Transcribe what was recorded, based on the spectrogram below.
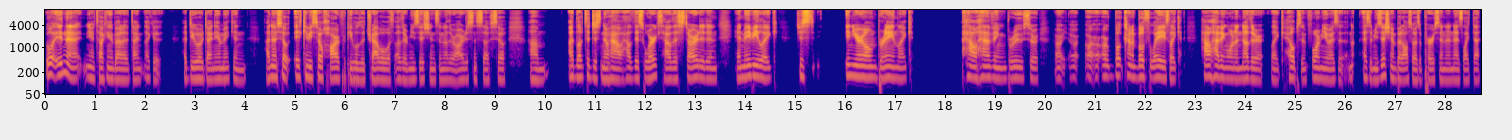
Well, in that you know, talking about a dy- like a, a duo dynamic, and I know so it can be so hard for people to travel with other musicians and other artists and stuff. So, um, I'd love to just know how how this works, how this started, and and maybe like just in your own brain, like how having Bruce or or or or, or both kind of both ways, like how having one another like helps inform you as a as a musician, but also as a person and as like that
